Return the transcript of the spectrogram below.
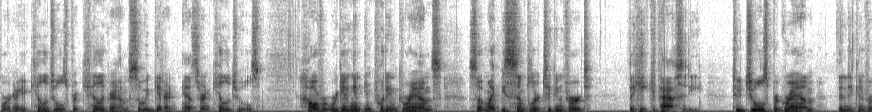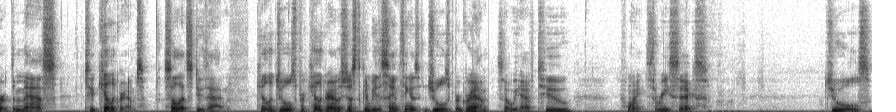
we're going to get kilojoules per kilogram, so we'd get our answer in kilojoules. However, we're giving an input in grams, so it might be simpler to convert the heat capacity to joules per gram than to convert the mass to kilograms. So let's do that. Kilojoules per kilogram is just going to be the same thing as joules per gram. So we have 2.36 joules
